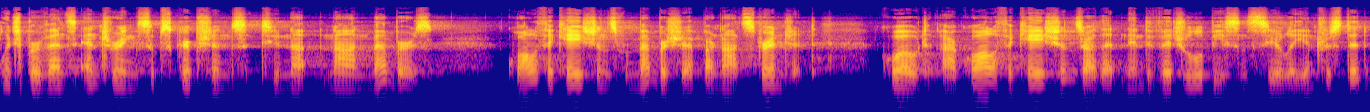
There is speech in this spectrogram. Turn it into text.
which prevents entering subscriptions to non members, qualifications for membership are not stringent. Quote, Our qualifications are that an individual be sincerely interested,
